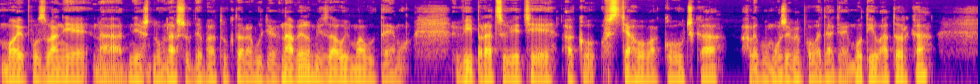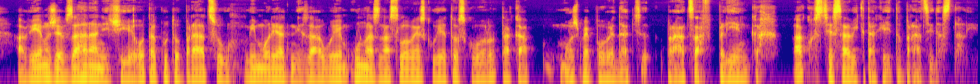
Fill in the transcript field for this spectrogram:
moje pozvanie na dnešnú našu debatu, ktorá bude na veľmi zaujímavú tému. Vy pracujete ako vzťahová koučka, alebo môžeme povedať aj motivátorka a viem, že v zahraničí je o takúto prácu mimoriadný záujem. U nás na Slovensku je to skôr taká, môžeme povedať, práca v plienkach. Ako ste sa vy k takejto práci dostali?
